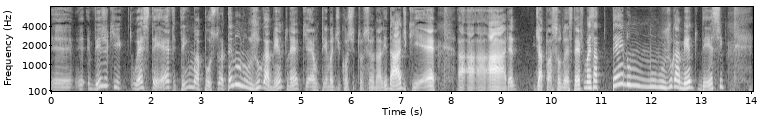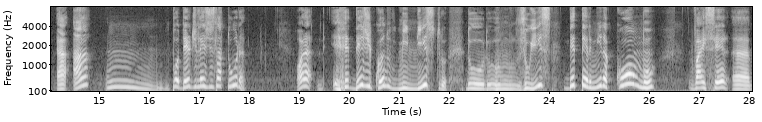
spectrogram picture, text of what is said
É, é, veja que o STF tem uma postura, até no, julgamento, né, que é um tema de constitucionalidade, que é a, a, a área de atuação do STF, mas até num, num julgamento desse há um poder de legislatura. Ora, desde quando ministro do, do um juiz determina como vai ser uh,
